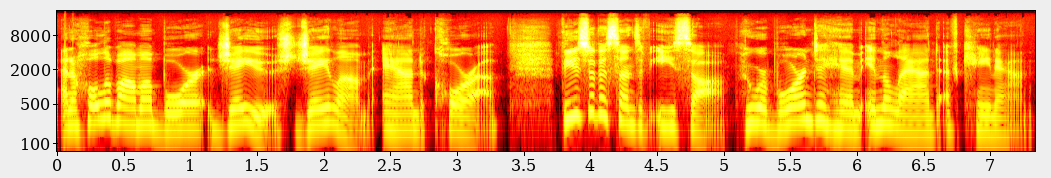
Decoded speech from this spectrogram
and Aholibamah bore Jeush, Jalam, and Korah. These are the sons of Esau, who were born to him in the land of Canaan.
